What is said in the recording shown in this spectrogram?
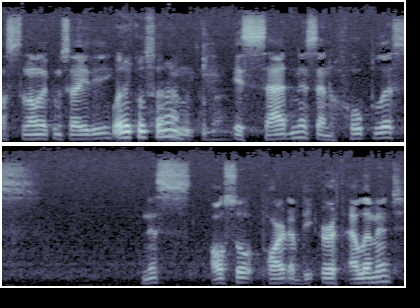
Assalamu alaikum Sayyidi. Wa salam. Is sadness and hopelessness also part of the earth element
